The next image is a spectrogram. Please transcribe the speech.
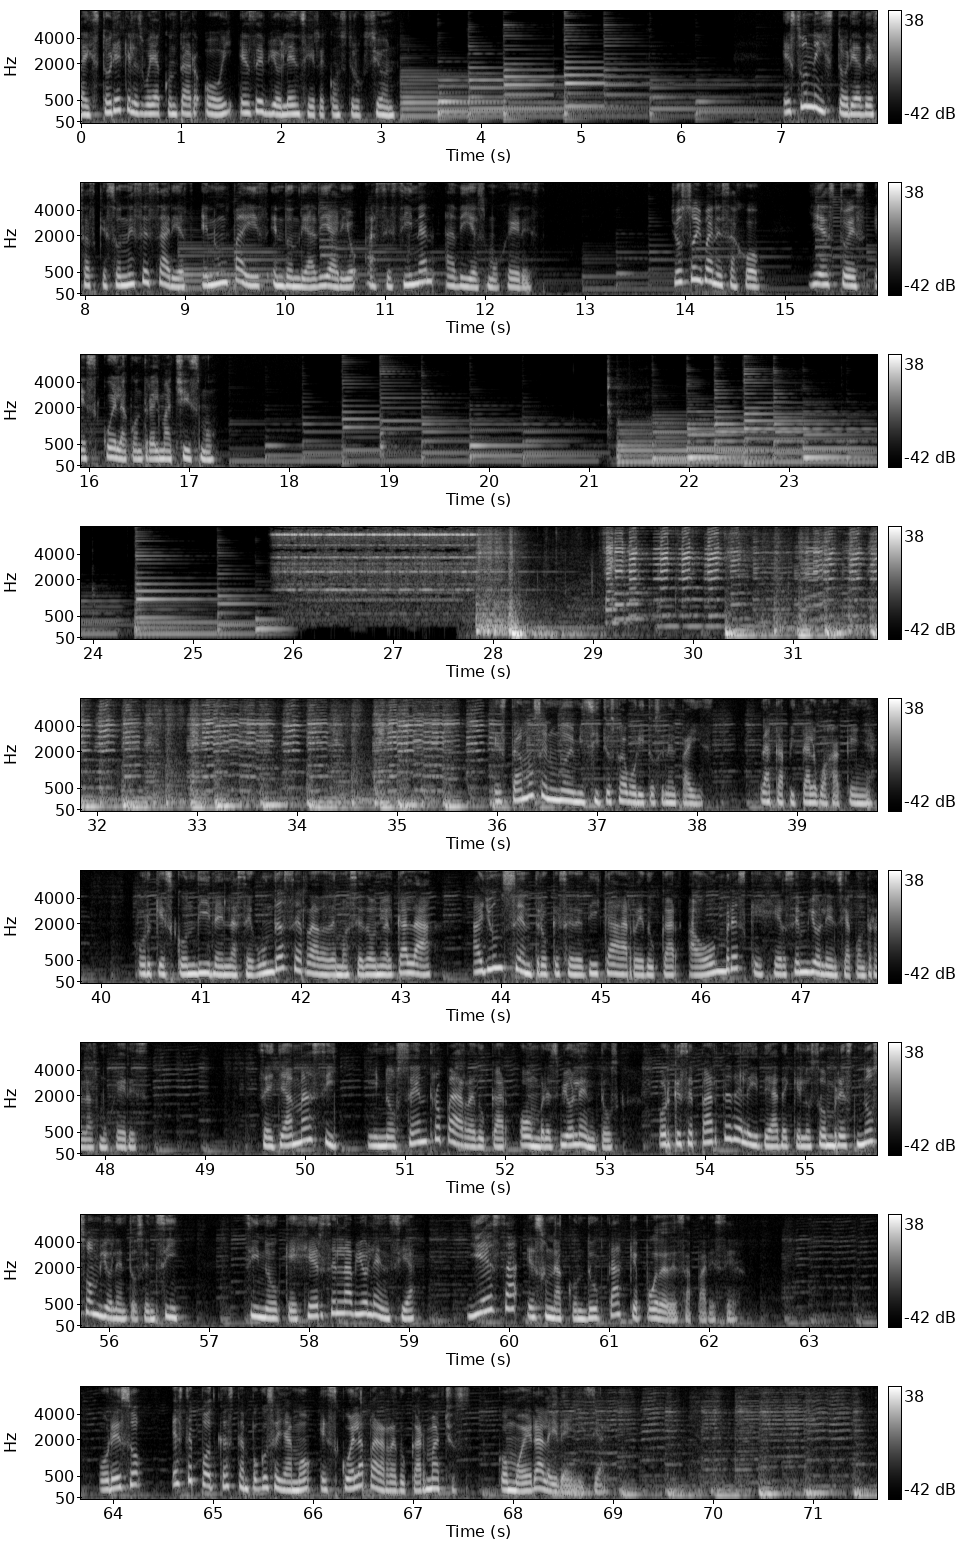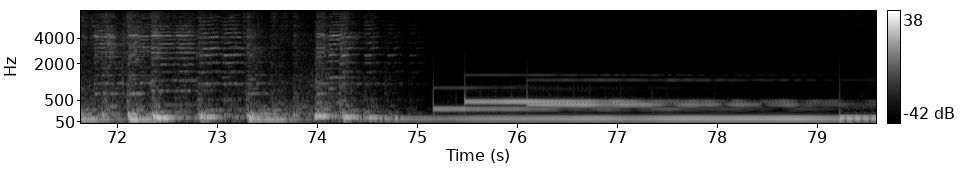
La historia que les voy a contar hoy es de violencia y reconstrucción. Es una historia de esas que son necesarias en un país en donde a diario asesinan a 10 mujeres. Yo soy Vanessa Job y esto es Escuela contra el Machismo. Estamos en uno de mis sitios favoritos en el país, la capital oaxaqueña, porque escondida en la segunda cerrada de Macedonio Alcalá hay un centro que se dedica a reeducar a hombres que ejercen violencia contra las mujeres. Se llama así y no Centro para Reeducar Hombres Violentos porque se parte de la idea de que los hombres no son violentos en sí, sino que ejercen la violencia y esa es una conducta que puede desaparecer. Por eso este podcast tampoco se llamó Escuela para Reeducar Machos, como era la idea inicial.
